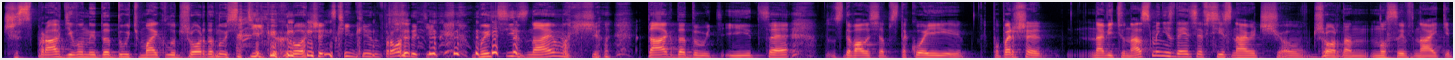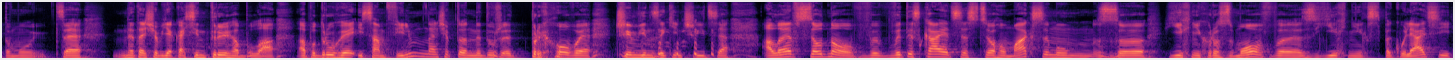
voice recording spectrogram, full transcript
чи справді вони дадуть Майклу Джордану стільки грошей, скільки він просить? Ми всі знаємо, що так дадуть. І це здавалося б з такої. По-перше, навіть у нас, мені здається, всі знають, що Джордан носив Найкі, тому це не те, щоб якась інтрига була. А по-друге, і сам фільм, начебто, не дуже приховує, чим він закінчиться. Але все одно витискається з цього максимум, з їхніх розмов, з їхніх спекуляцій,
